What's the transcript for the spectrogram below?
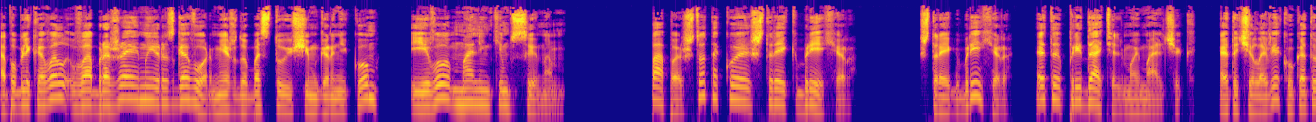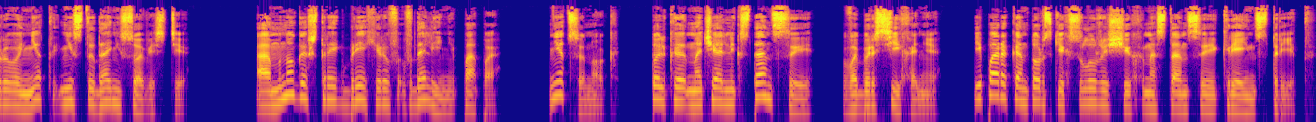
опубликовал воображаемый разговор между бастующим горняком и его маленьким сыном. «Папа, что такое штрейкбрехер?» «Штрейкбрехер — это предатель, мой мальчик. Это человек, у которого нет ни стыда, ни совести. А много штрейкбрехеров в долине, папа? Нет, сынок. Только начальник станции в Аберсихане и пара конторских служащих на станции Крейн-стрит.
